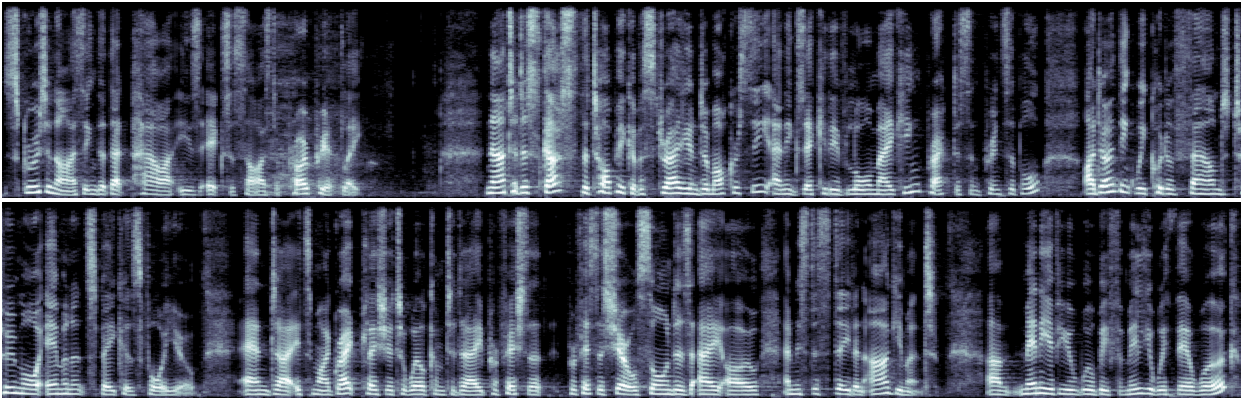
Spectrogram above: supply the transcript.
scrutinising that that power is exercised appropriately. Now, to discuss the topic of Australian democracy and executive lawmaking, practice and principle, I don't think we could have found two more eminent speakers for you. And uh, it's my great pleasure to welcome today Professor, Professor Cheryl Saunders, AO, and Mr Stephen Argument. Um, many of you will be familiar with their work.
